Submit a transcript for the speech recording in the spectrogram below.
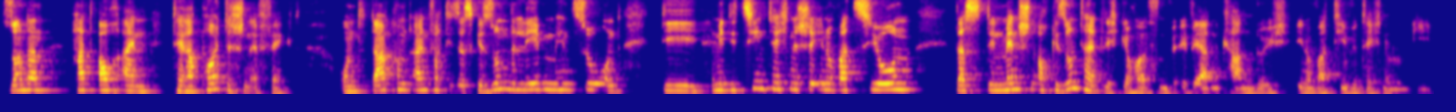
sondern hat auch einen therapeutischen Effekt. Und da kommt einfach dieses gesunde Leben hinzu und die medizintechnische Innovation, dass den Menschen auch gesundheitlich geholfen werden kann durch innovative Technologie.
